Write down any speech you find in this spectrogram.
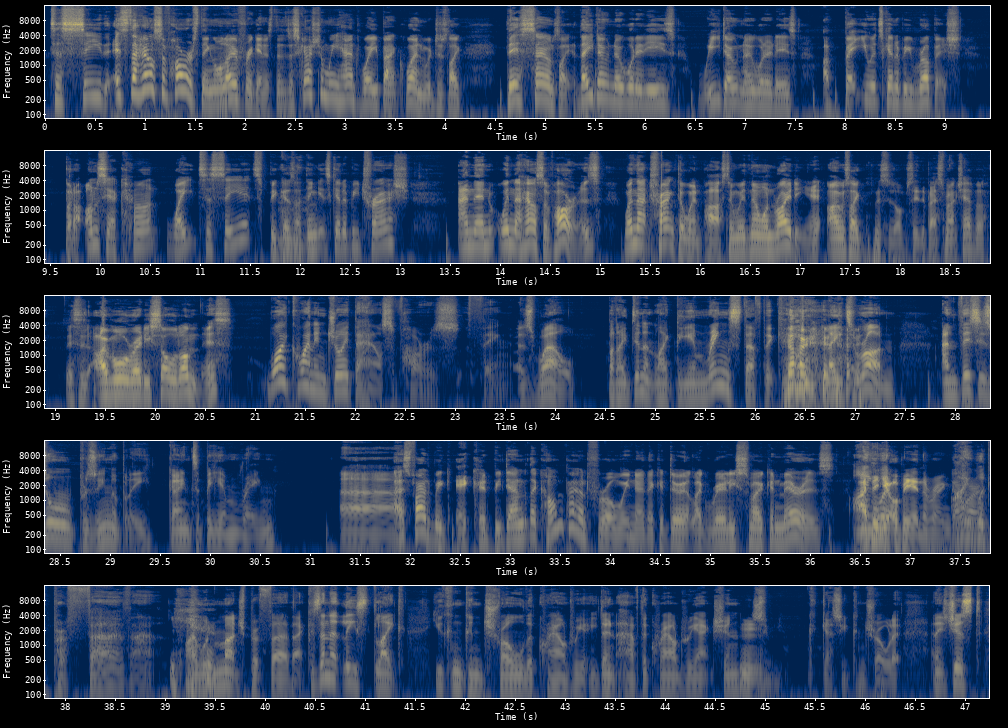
to see that it's the House of Horrors thing Mm. all over again. It's the discussion we had way back when, which is like this sounds like they don't know what it is. We don't know what it is. I bet you it's going to be rubbish. But I- honestly, I can't wait to see it because I Mm. think it's going to be trash. And then when the House of Horrors, when that tractor went past and with no one riding it, I was like, "This is obviously the best match ever. This is. I'm already sold on this." Why I quite enjoyed the House of Horrors thing as well, but I didn't like the in ring stuff that came No. later on. And this is all presumably going to be in ring. Uh, As far as we, it could be down to the compound for all we know. They could do it like really smoke and mirrors. I, think would- it'll be in the ring. I worry. would prefer that. I would much prefer that because then at least like you can control the crowd. Rea- you don't have the crowd reaction, Hmm. so I guess you control it. And it's just,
